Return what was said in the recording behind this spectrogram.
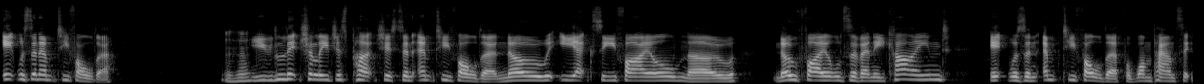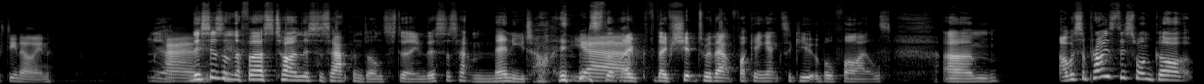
it was an empty folder. Mm-hmm. You literally just purchased an empty folder. No exe file, no no files of any kind. It was an empty folder for £1.69. Yeah. and- This isn't the first time this has happened on Steam. This has happened many times Yeah. that they've they've shipped without fucking executable files. Um, I was surprised this one got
